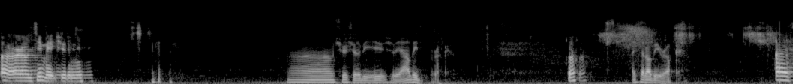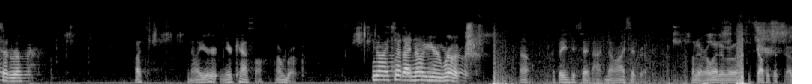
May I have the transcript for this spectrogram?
our own teammate shooting me. Um, sure should it be usually. I'll be rook. Huh? I said I'll be rook. I said rook. What? No, you're you're castle. I'm rook. No, I said I know you're rook. Oh, I thought you just said I, no. I said rook. Whatever, whatever. whatever. Just drop it. Just drop.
